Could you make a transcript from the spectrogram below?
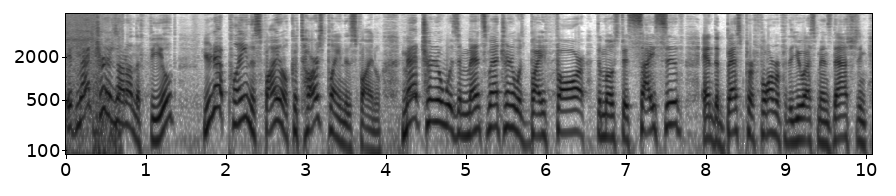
if Matt Turner's not on the field, you're not playing this final. Qatar's playing this final. Matt Turner was immense. Matt Turner was by far the most decisive and the best performer for the U.S. men's national team.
